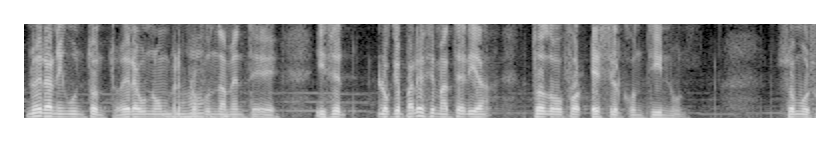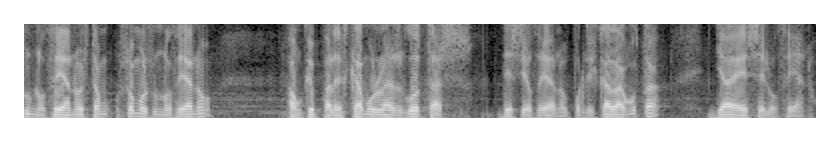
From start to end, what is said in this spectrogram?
No era ningún tonto, era un hombre No. profundamente... Dice, lo que parece materia, todo for- es el continuum. Somos un océano, estamos, somos un océano, aunque parezcamos las gotas de ese océano, porque cada gota ya es el océano.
